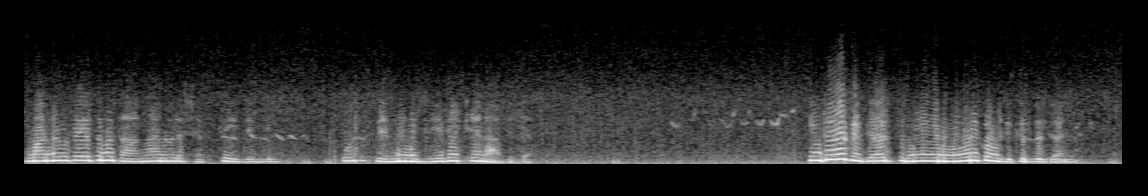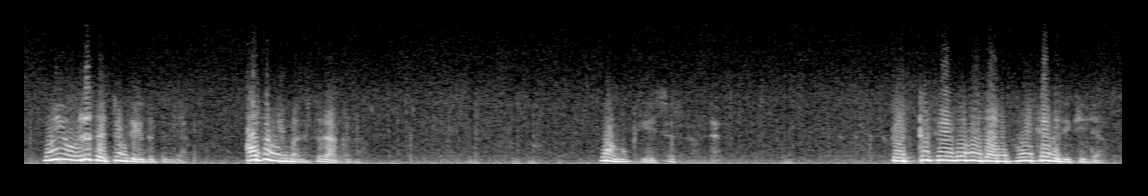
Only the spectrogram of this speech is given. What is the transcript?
മനോവേദന താങ്ങാനുള്ള ശക്തിയില്ലെങ്കിൽ ഒരു പെണ്ണിന് ജീവിക്കാനാവില്ല. ഇതേ വിചാരിച്ച് നീ ഇങ്ങനെ മൂറിക്കൊണ്ടിരിക്കരുത് ജാനി. നീ ഒരു തെറ്റും ചെയ്തിട്ടില്ല. അത് നീ മനസ്സിലാക്കണം. നമുക്ക് ഈശ്വരനുണ്ട്. തെറ്റ് ചെയ്തെന്ന് അത് അനുഭവിക്കാതിരിക്കില്ല.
